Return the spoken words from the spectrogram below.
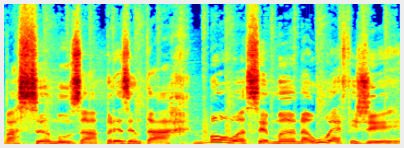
Passamos a apresentar Boa Semana UFG.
